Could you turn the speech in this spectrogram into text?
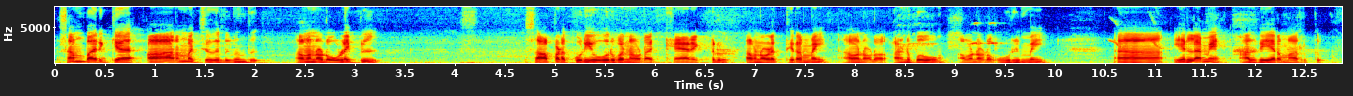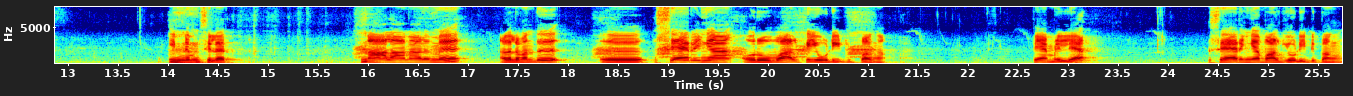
சம்பாதிக்க ஆரம்பித்ததிலிருந்து அவனோட உழைப்பில் சாப்பிடக்கூடிய ஒருவனோட கேரக்டர் அவனோட திறமை அவனோட அனுபவம் அவனோட உரிமை எல்லாமே அது வேறு மாதிரி இருக்கும் இன்னும் சிலர் நாளானாலுமே அதில் வந்து ஷேரிங்காக ஒரு வாழ்க்கையை ஓட்டிகிட்டு இருப்பாங்க. ஃபேமிலியில் ஷேரிங்காக வாழ்க்கை ஓட்டிகிட்டு இருப்பாங்க.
